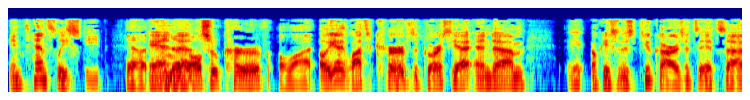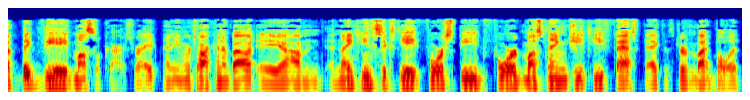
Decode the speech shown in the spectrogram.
intensely steep. Yeah, and, and, uh, also curve a lot. oh yeah, lots of curves, of course. Yeah, and um, okay, so there's two cars. It's it's uh, big V8 muscle cars, right? I mean, we're talking about a um a 1968 four-speed Ford Mustang GT Fastback that's driven by Bullitt.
